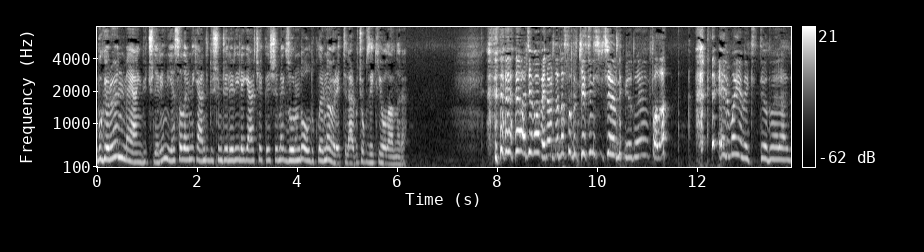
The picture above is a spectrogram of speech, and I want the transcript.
bu görünmeyen güçlerin yasalarını kendi düşünceleriyle gerçekleştirmek zorunda olduklarını öğrettiler bu çok zeki olanlara. Acaba ben orada nasıldım kesin hiçbir şey öğrenemiyordu falan. Elma yemek istiyordum herhalde.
